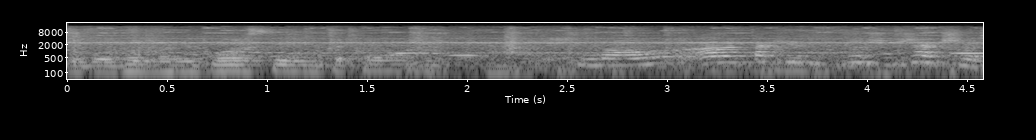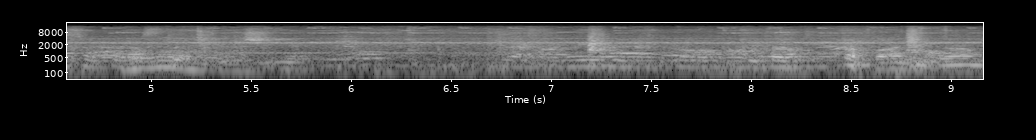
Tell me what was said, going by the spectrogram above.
To było chyba głosy i takie... No, ale takie dość grzeczne są teraz te dzieci. Ja mam jednego. Pani tam.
